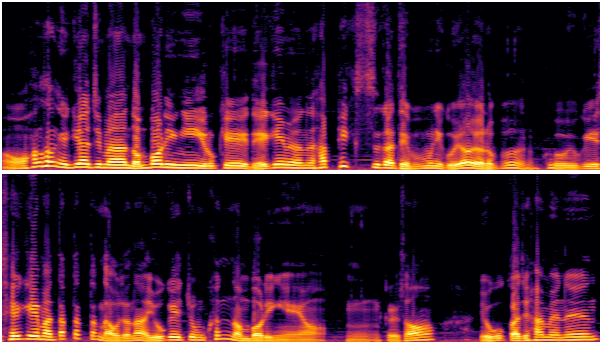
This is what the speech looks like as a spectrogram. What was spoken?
어, 항상 얘기하지만 넘버링이 이렇게 4개면은 핫픽스가 대부분이고요, 여러분. 그 여기 3개만 딱딱딱 나오잖아. 요게 좀 큰 넘버링이에요. 음, 그래서 요거까지 하면은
